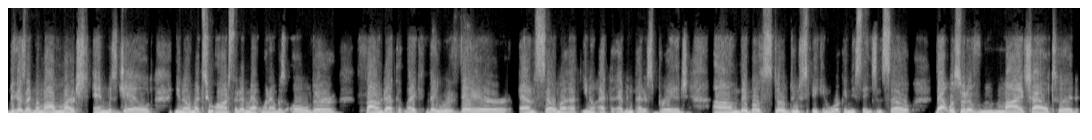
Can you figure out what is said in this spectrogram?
because like my mom marched and was jailed you know my two aunts that i met when i was older found out that like they were there and selma you know at the edmund pettus bridge um, they both still do speak and work in these things and so that was sort of my childhood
